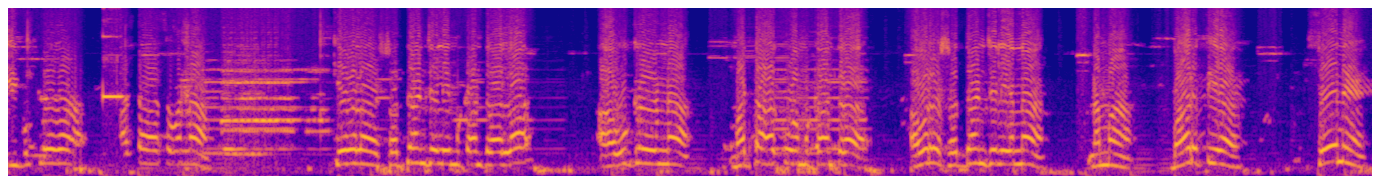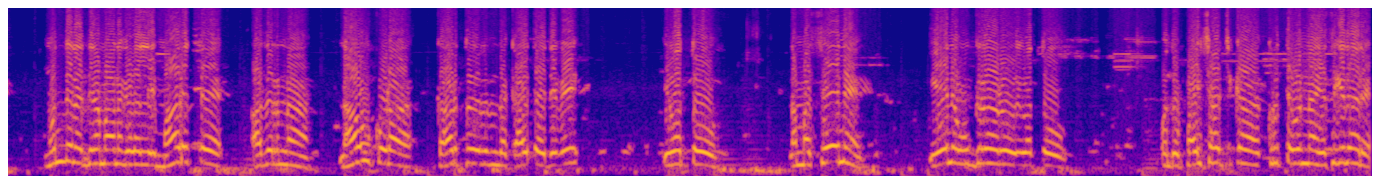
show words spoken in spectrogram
ಈ ಉಗ್ರರ ಅಟ್ಟಹಾಸವನ್ನ ಕೇವಲ ಶ್ರದ್ಧಾಂಜಲಿ ಮುಖಾಂತರ ಅಲ್ಲ, ಆ ಉಗ್ರರನ್ನ ಮಟ್ಟ ಹಾಕುವ ಮುಖಾಂತರ ಅವರ ಶ್ರದ್ಧಾಂಜಲಿಯನ್ನ ನಮ್ಮ ಭಾರತೀಯ ಸೇನೆ ಮುಂದಿನ ದಿನಮಾನಗಳಲ್ಲಿ ಮಾಡುತ್ತೆ ಅದನ್ನ ನಾವು ಕೂಡ ಕಾರ್ತುರದಿಂದ ಕಾಯ್ತಾ ಇದ್ದೀವಿ. ಇವತ್ತು ನಮ್ಮ ಸೇನೆ ಏನು ಉಗ್ರರು ಇವತ್ತು ಒಂದು ಪೈಶಾಚಿಕ ಕೃತ್ಯವನ್ನ ಎಸಗಿದ್ದಾರೆ.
